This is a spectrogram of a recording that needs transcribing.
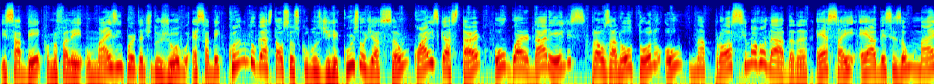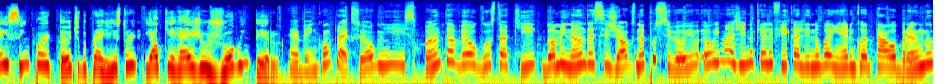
E saber, como eu falei, o mais importante do jogo é saber quando gastar os seus cubos de recurso ou de ação, quais gastar ou guardar eles para usar no outono ou na próxima rodada, né? Essa aí é a decisão mais importante do pré-history e é o que rege o jogo inteiro. É bem complexo. Eu me espanta ver Augusto aqui dominando esses jogos. Não é possível. Eu, eu imagino que ele fica ali no banheiro enquanto tá obrando.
